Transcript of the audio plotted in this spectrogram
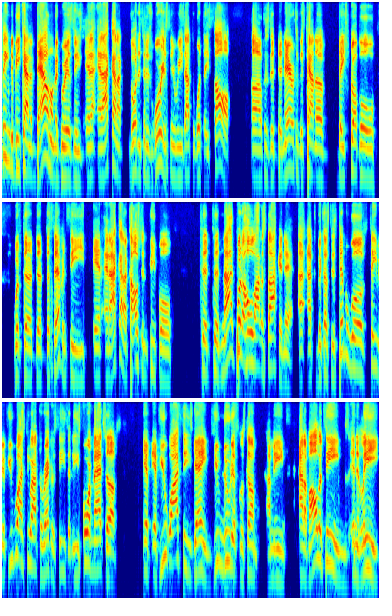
seem to be kind of down on the Grizzlies. And, and I kind of going into this Warrior series after what they saw, because uh, the, the narrative is kind of they struggle with the the, the seven seed, and, and I kind of caution people to to not put a whole lot of stock in that I, I, because this Timberwolves team, if you watch throughout the regular season, these four matchups, if if you watch these games, you knew this was coming. I mean, out of all the teams in the league,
